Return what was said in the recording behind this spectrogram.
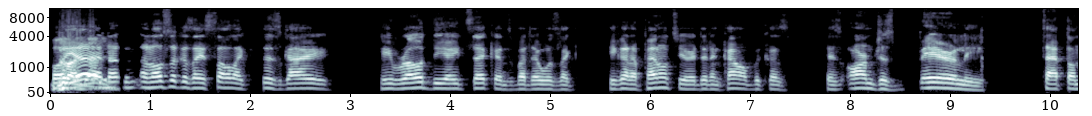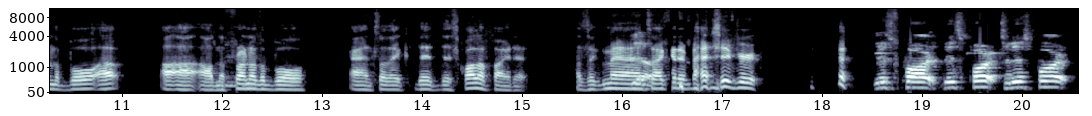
But yeah, and, and also because I saw like this guy, he rode the eight seconds, but there was like he got a penalty or it didn't count because his arm just barely tapped on the bull up uh, on the front of the bull, and so they they disqualified it. I was like, man, so I can imagine if you're This part, this part to this part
